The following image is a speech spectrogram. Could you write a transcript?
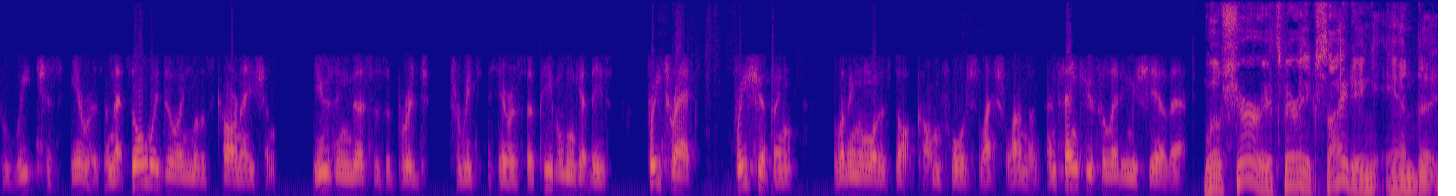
to reach his hearers. And that's all we're doing with this coronation, using this as a bridge to reach the hearers so people can get these free tracts, free shipping, livingwaters.com forward slash London. And thank you for letting me share that. Well, sure. It's very exciting. And uh,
